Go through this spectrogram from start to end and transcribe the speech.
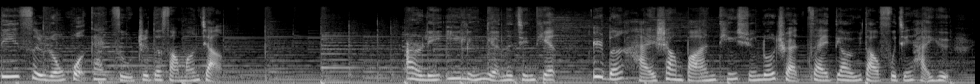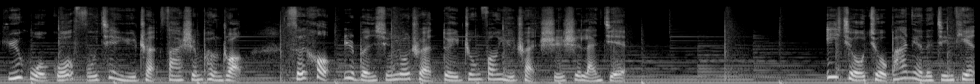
第一次荣获该组织的扫盲奖。二零一零年的今天，日本海上保安厅巡逻船在钓鱼岛附近海域与我国福建渔船发生碰撞，随后日本巡逻船对中方渔船实施拦截。一九九八年的今天，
